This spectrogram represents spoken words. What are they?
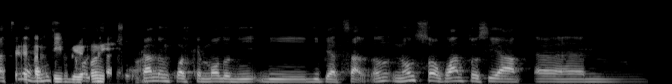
essere fattibile. Sta cercando in qualche modo di, di, di piazzarlo. Non, non, so quanto sia ehm,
